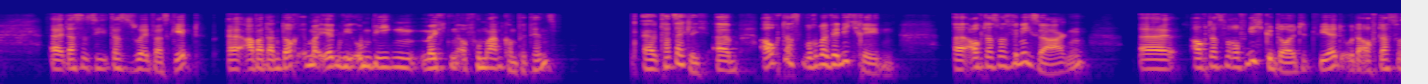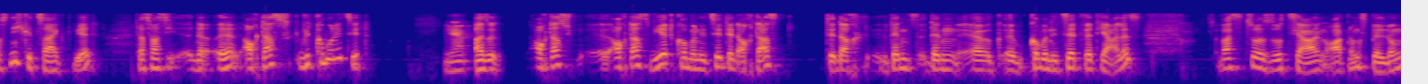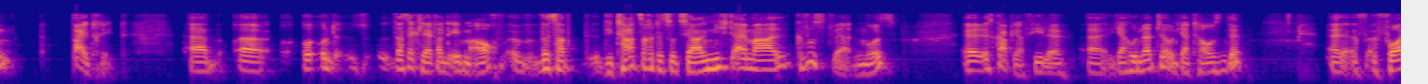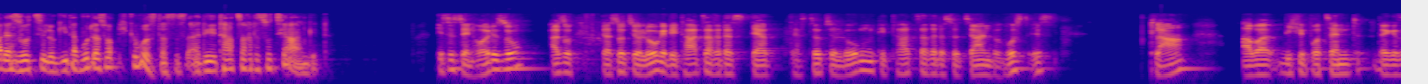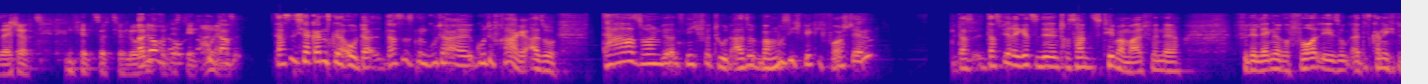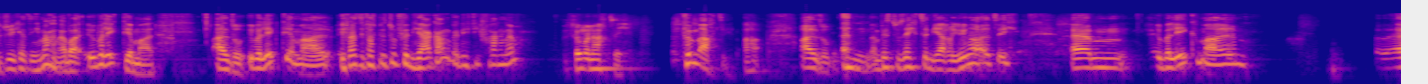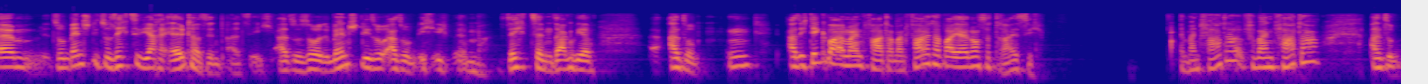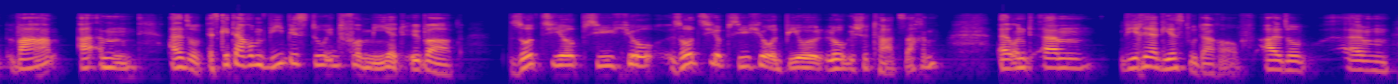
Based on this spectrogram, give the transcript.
äh, dass, es, dass es so etwas gibt, äh, aber dann doch immer irgendwie umbiegen möchten auf Humankompetenz. Äh, tatsächlich. Äh, auch das, worüber wir nicht reden, äh, auch das, was wir nicht sagen, äh, auch das, worauf nicht gedeutet wird oder auf das, was nicht gezeigt wird, das, was äh, auch das wird kommuniziert. Ja. Also auch das, auch das wird kommuniziert, denn auch das, denn auch, denn, denn äh, kommuniziert wird ja alles was zur sozialen Ordnungsbildung beiträgt. Ähm, äh, und das erklärt dann eben auch, weshalb die Tatsache des Sozialen nicht einmal gewusst werden muss. Äh, es gab ja viele äh, Jahrhunderte und Jahrtausende vor der Soziologie, da wurde das überhaupt nicht gewusst, dass es die Tatsache des Sozialen gibt. Ist es denn heute so? Also, der Soziologe, die Tatsache, dass der, der Soziologen die Tatsache des Sozialen bewusst ist, klar. Aber wie viel Prozent der Gesellschaft sind jetzt Soziologen ja, doch, und ist den oh, anderen? Das, das, ist ja ganz genau, oh, da, das ist eine gute, äh, gute Frage. Also da sollen wir uns nicht vertun. Also man muss sich wirklich vorstellen, das, das wäre jetzt ein interessantes Thema mal für eine, für eine längere Vorlesung. Äh, das kann ich natürlich jetzt nicht machen, aber überleg dir mal. Also überleg dir mal, ich weiß nicht, was bist du für ein Jahrgang, wenn ich dich fragen darf? 85. 85, aha. Also, ähm, dann bist du 16 Jahre jünger als ich. Ähm, überleg mal, ähm, so Menschen, die so 16 Jahre älter sind als ich. Also so Menschen, die so, also ich, ich ähm, 16, sagen wir, äh, also, mh, hm, also ich denke mal an meinen Vater. Mein Vater war ja 1930. Mein Vater, für meinen Vater, also war, ähm, also es geht darum, wie bist du informiert über Soziopsycho, Soziopsycho und biologische Tatsachen äh, und ähm, wie reagierst du darauf? Also ähm,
